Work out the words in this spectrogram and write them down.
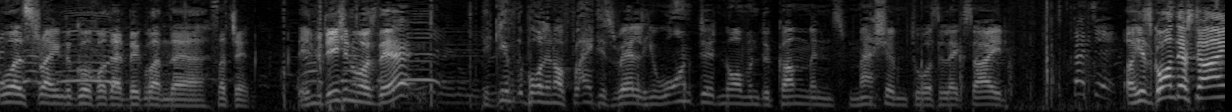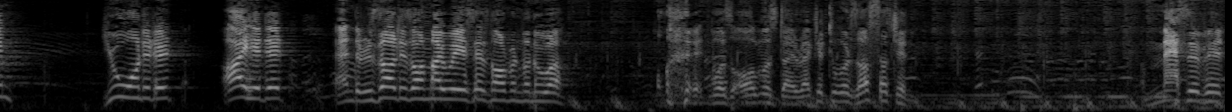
was trying to go for that big one there, Sachin. The invitation was there. He gave the ball enough flight as well. He wanted Norman to come and smash him towards the leg side. Uh, he's gone this time. You wanted it. I hit it. And the result is on my way, says Norman Vanua. it was almost directed towards us, Sachin. A massive hit.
